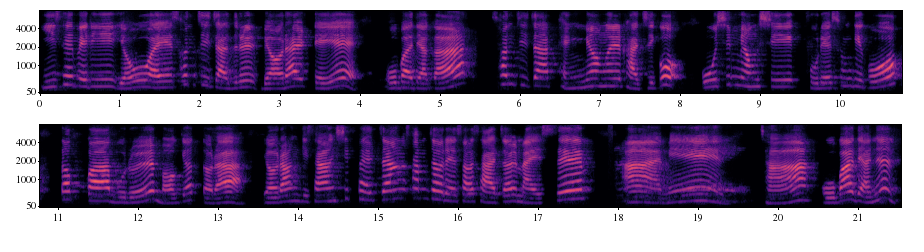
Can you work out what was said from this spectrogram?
이세벨이 여호와의 선지자들을 멸할 때에 오바댜가 선지자 100명을 가지고 50명씩 불에 숨기고 떡과 물을 먹였더라. 열왕기상 18장 3절에서 4절 말씀. 아멘. 자, 오바댜는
